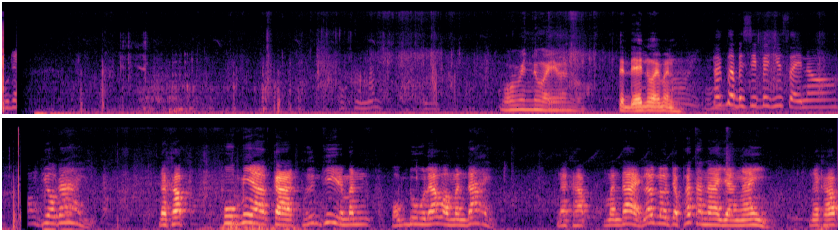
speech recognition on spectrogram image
ผู้ใดว่าไม่หน่วยมันบ่เป็นเดนหน่วยมันดรไปซิไปอยู่ไสเนาะท่องเที่ยวได้นะครับ ภูมิอากาศพื้นที่เนี่ยมันผมดูแล้วว่ามันได้นะครับ มันได้แล้วเราจะพัฒนายังไงนะครับ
